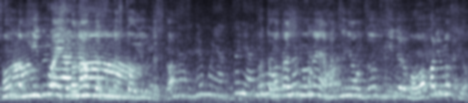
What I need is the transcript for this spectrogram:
そんな聞いてない人がなんでそんな人を言うんですか？だって私のね発言をずっと聞いてれば分かりますよ。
